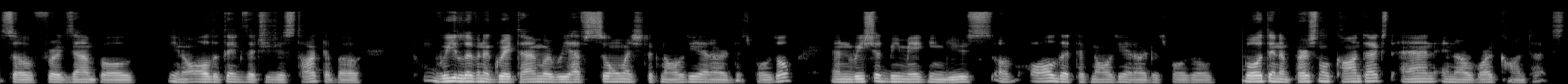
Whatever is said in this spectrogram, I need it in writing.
So, for example, you know, all the things that you just talked about, mm. we live in a great time where we have so much technology at our disposal and we should be making use of all the technology at our disposal, both in a personal context and in our work context.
